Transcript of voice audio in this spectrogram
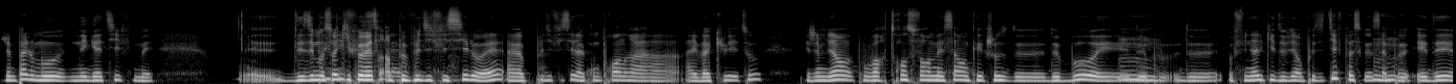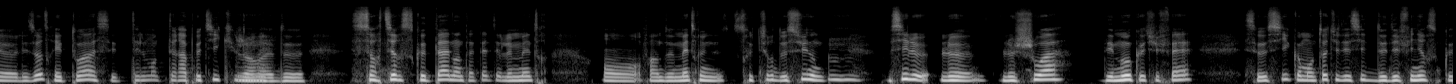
j'aime pas le mot négatif, mais euh, des émotions qui peuvent être un peu plus difficiles, ouais, euh, plus difficiles à comprendre, à, à évacuer et tout. Et j'aime bien pouvoir transformer ça en quelque chose de, de beau et Mm. de, de, au final qui devient positif parce que ça Mhm. peut aider euh, les autres. Et toi, c'est tellement thérapeutique, genre de sortir ce que t'as dans ta tête et le mettre en, enfin, de mettre une structure dessus. Donc Mhm. aussi le, le, le choix des mots que tu fais, c'est aussi comment toi tu décides de définir ce que,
